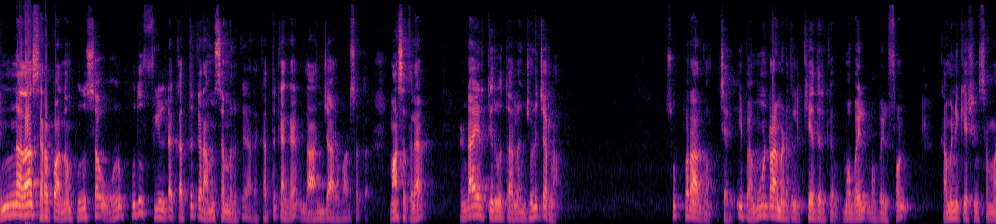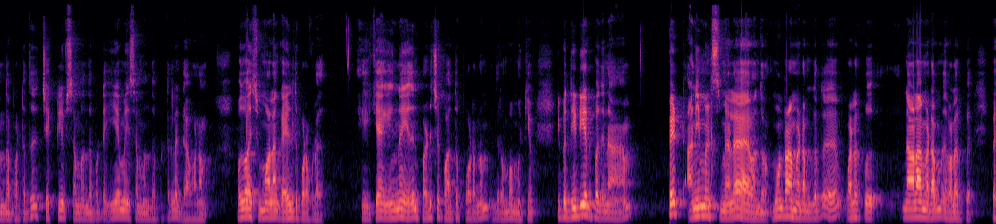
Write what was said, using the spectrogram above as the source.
என்ன தான் சிறப்பாக இருந்தாலும் புதுசாக ஒரு புது ஃபீல்டை கற்றுக்கிற அம்சம் இருக்குது அதை கற்றுக்கங்க இந்த அஞ்சாறு வருஷத்தை மாதத்தில் ரெண்டாயிரத்தி இருபத்தாறுலன்னு சொல்லிச்சிடலாம் சூப்பராக இருக்கும். சரி இப்போ மூன்றாம் இடத்துல கேது இருக்குது மொபைல் மொபைல் ஃபோன். கம்யூனிகேஷன் சம்மந்தப்பட்டது செக்லிஃப் சம்மந்தப்பட்ட இஎம்ஐ சம்மந்தப்பட்டதில் கவனம். பொதுவாக சும்மாலாம் கையெழுத்து போடக்கூடாது. கே என்ன ஏதுன்னு படித்து பார்த்து போடணும். இது ரொம்ப முக்கியம். இப்போ திடீர்னு பார்த்தீங்கன்னா பெட் அனிமல்ஸ் மேலே வந்துடும் மூன்றாம் இடம்ங்கிறது வளர்ப்பு நாலாம் இடம் வளர்ப்பு. இப்போ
